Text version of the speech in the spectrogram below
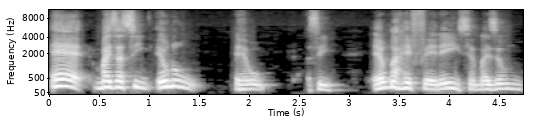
É, mas assim, eu não. Eu, assim, é uma referência, mas eu.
